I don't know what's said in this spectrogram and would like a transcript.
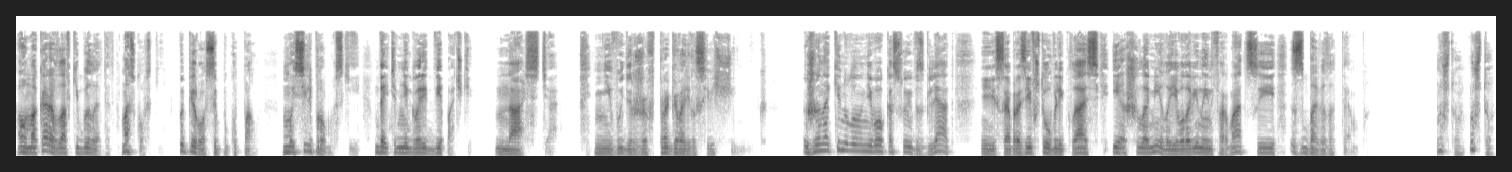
А у Макара в лавке был этот, московский. Папиросы покупал. Массельпромовские. Дайте мне, говорит, две пачки. Настя. Не выдержав, проговорил священник. Жена кинула на него косой взгляд и, сообразив, что увлеклась и ошеломила его лавина информации, сбавила темп. «Ну что, ну что,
